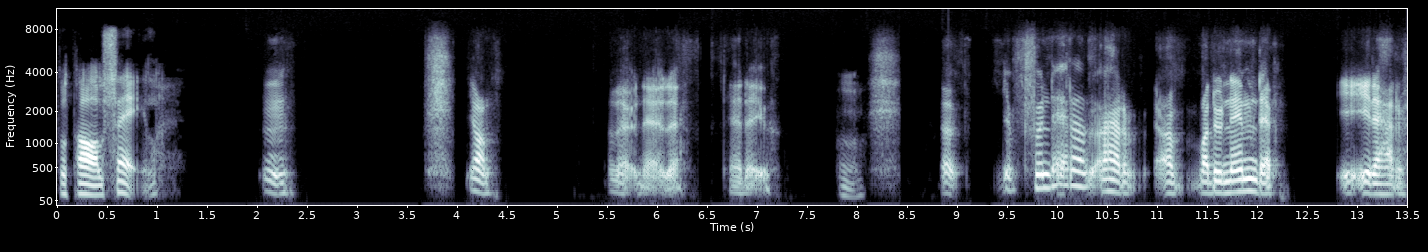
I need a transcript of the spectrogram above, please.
total fail. Mm. Ja. Det, det, det, det är det ju. Mm jag funderar här vad du nämnde i, i det här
